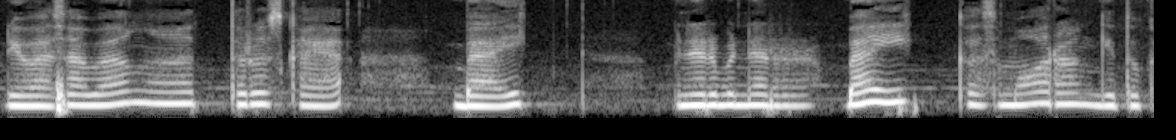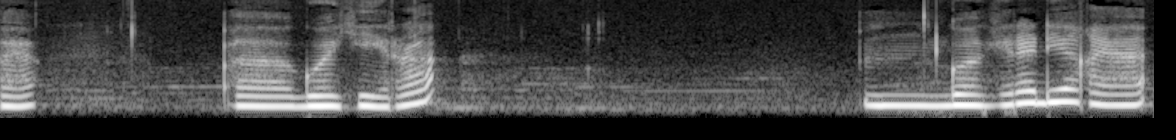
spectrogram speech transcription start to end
dewasa banget terus kayak baik bener-bener baik ke semua orang gitu kayak uh, gue kira um, gue kira dia kayak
